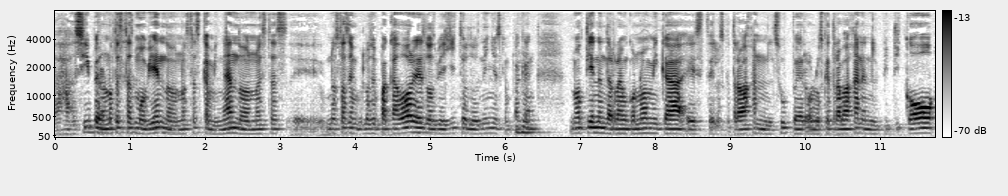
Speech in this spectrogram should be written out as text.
Ajá, sí, pero no te estás moviendo, no estás caminando, no estás, eh, no estás en, los empacadores, los viejitos, los niños que empacan, no tienen derrama económica, este, los que trabajan en el súper, o los que trabajan en el piticó,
